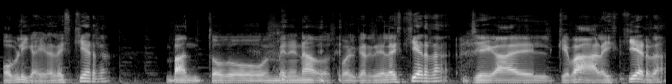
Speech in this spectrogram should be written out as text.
obliga a ir a la izquierda, van todo envenenados por el carril de la izquierda, llega el que va a la izquierda,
